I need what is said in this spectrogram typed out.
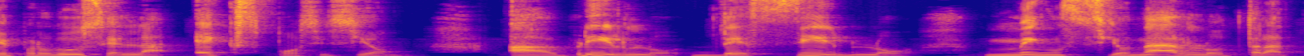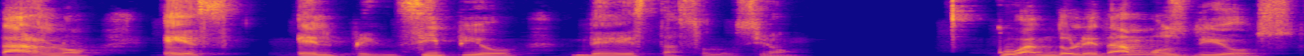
que produce la exposición abrirlo, decirlo, mencionarlo, tratarlo, es el principio de esta solución. Cuando le damos Dios,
